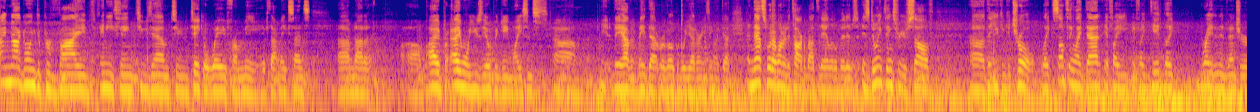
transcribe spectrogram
I'm not going to provide anything to them to take away from me, if that makes sense. I'm not a. Um, I I won't use the open game license. Um, they haven't made that revocable yet or anything like that. And that's what I wanted to talk about today a little bit is, is doing things for yourself uh, that you can control. Like something like that. If I if I did like write an adventure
